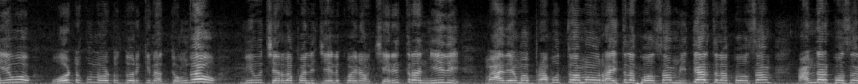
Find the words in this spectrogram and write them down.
నీవు ఓటుకు నోటు దొరికిన దొంగవు నీవు చెర్లపల్లి జైలుకు చరిత్ర నీది. మాదేమో ప్రభుత్వము రైతుల కోసం విద్యార్థుల కోసం అందరి కోసం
